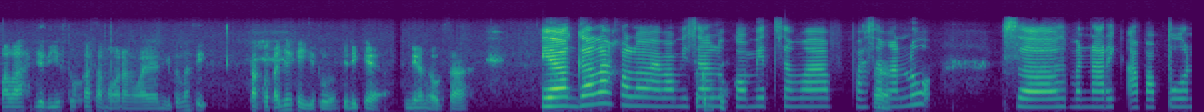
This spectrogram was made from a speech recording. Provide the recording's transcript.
malah jadi suka sama orang lain gitu nggak sih? Takut aja kayak gitu loh. Jadi kayak mendingan nggak usah. Ya enggak lah kalau emang bisa lu komit sama pasangan lu semenarik apa pun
